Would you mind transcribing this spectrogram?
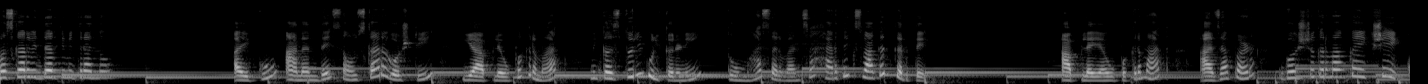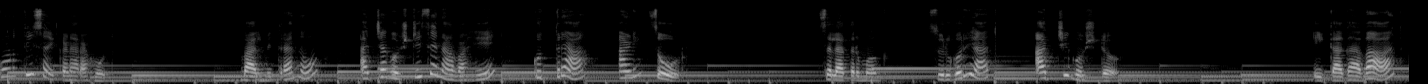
नमस्कार विद्यार्थी मित्रांनो. ऐकू आनंदे संस्कार गोष्टी या आपल्या उपक्रमात मी कस्तुरी कुलकर्णी तुम्हा सर्वांचं हार्दिक स्वागत करते. आपल्या या उपक्रमात आज आपण गोष्ट क्रमांक एकशे एकोणतीस ऐकणार आहोत. बालमित्रांनो आजच्या गोष्टीचे नाव आहे कुत्रा आणि चोर. चला तर मग सुरू करूयात आजची गोष्ट. एका गावात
